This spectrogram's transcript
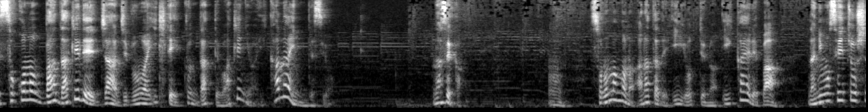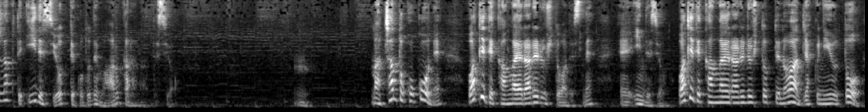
そこの場だけで、じゃあ自分は生きていくんだってわけにはいかないんですよ。なぜか。うん、そのままのあなたでいいよっていうのは言い換えれば何も成長しなくていいですよってことでもあるからなんですよ。うん。まあちゃんとここをね分けて考えられる人はですね、えー、いいんですよ。分けて考えられる人っていうのは逆に言うと、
